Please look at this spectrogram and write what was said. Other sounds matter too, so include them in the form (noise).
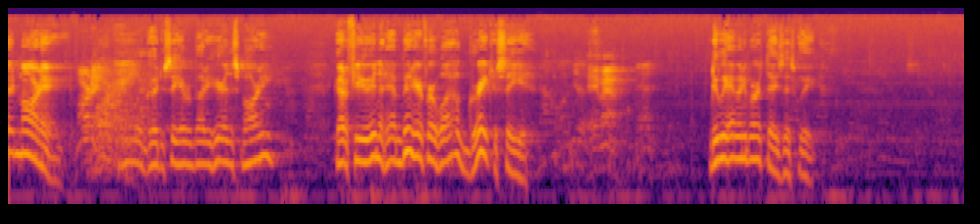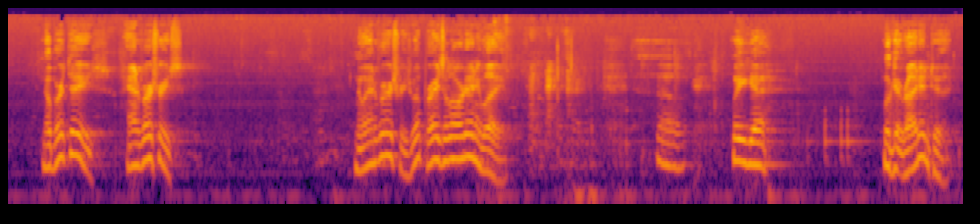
Good morning. Good morning. Oh, good to see everybody here this morning. Got a few in that haven't been here for a while. Great to see you. Amen. Do we have any birthdays this week? No birthdays, anniversaries. No anniversaries. Well, praise the Lord anyway. (laughs) Uh, we uh, we'll get right into it.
